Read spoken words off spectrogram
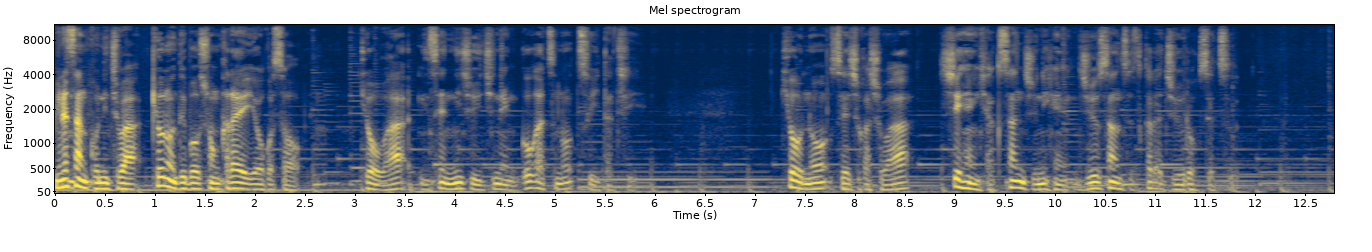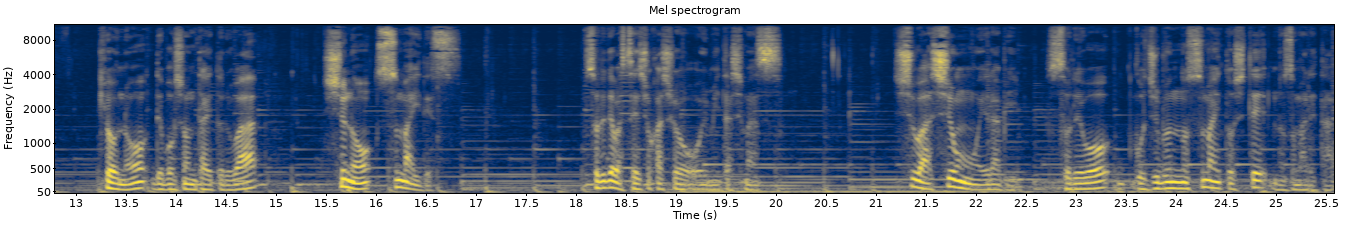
皆さんこんにちは。今日のデボーションからへようこそ。今日は2021年5月の1日。今日の聖書箇所は詩編132編13節から16節。今日のデボーションタイトルは主の住まいです。それでは聖書箇所をお読みいたします。主はシオンを選びそれをご自分の住まいとして望まれた。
